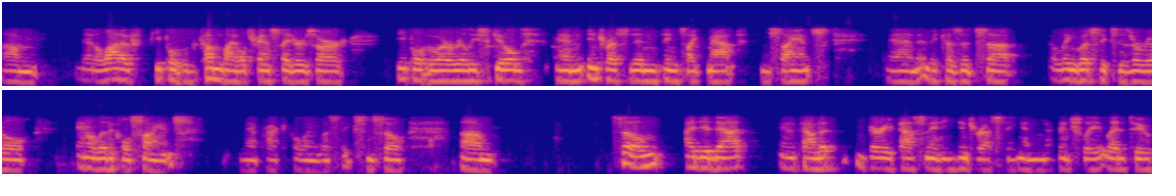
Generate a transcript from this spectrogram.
um, that a lot of people who become Bible translators are people who are really skilled and interested in things like math and science, and because it's uh, linguistics is a real analytical science, practical linguistics. And so, um, so I did that and found it very fascinating, interesting, and eventually it led to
